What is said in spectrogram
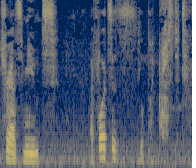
transmutes. I thought it looked like prostitutes.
